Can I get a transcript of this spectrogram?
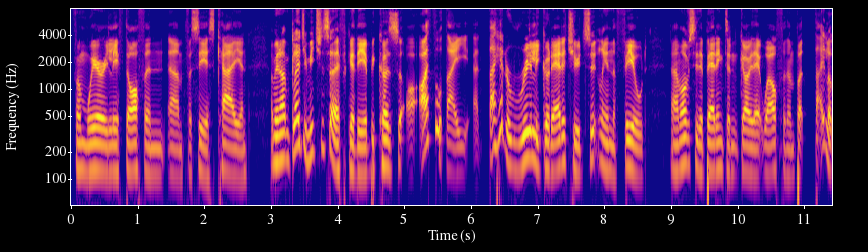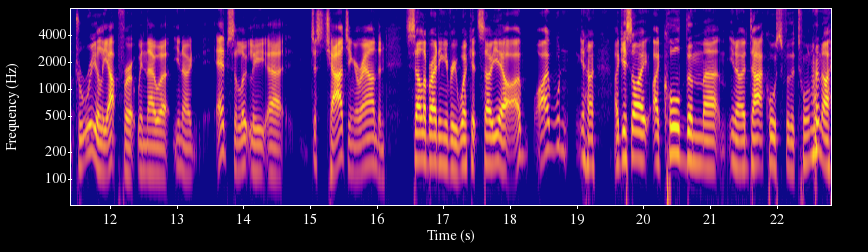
from where he left off and um, for CSK. And I mean, I'm glad you mentioned South Africa there because I thought they they had a really good attitude, certainly in the field. Um, obviously, the batting didn't go that well for them, but they looked really up for it when they were, you know, absolutely uh, just charging around and celebrating every wicket. So yeah, I I wouldn't, you know, I guess I I called them, uh, you know, a dark horse for the tournament. I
